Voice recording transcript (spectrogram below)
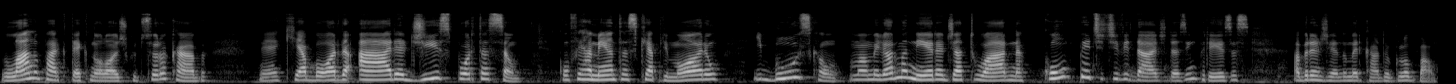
lá no Parque Tecnológico de Sorocaba né, que aborda a área de exportação, com ferramentas que aprimoram e buscam uma melhor maneira de atuar na competitividade das empresas, abrangendo o mercado global.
